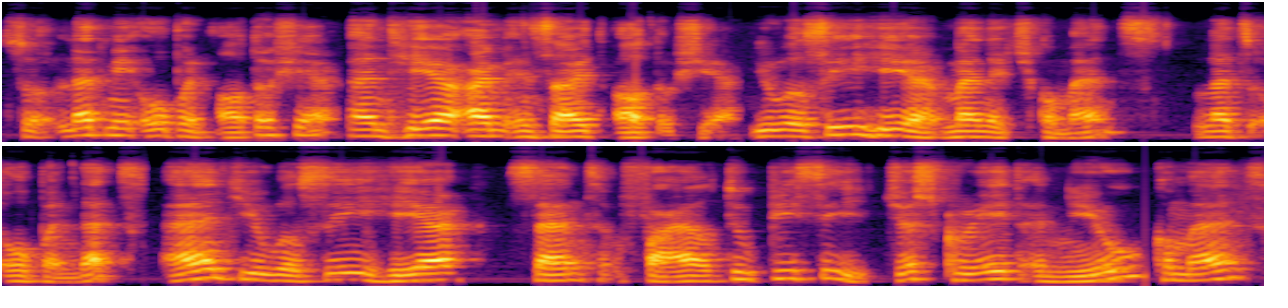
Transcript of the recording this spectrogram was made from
So let me open AutoShare. And here I'm inside AutoShare. You will see here manage commands. Let's open that. And you will see here send file to PC. Just create a new command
